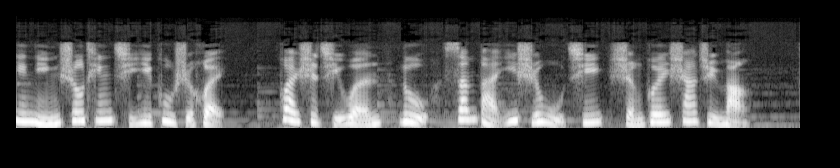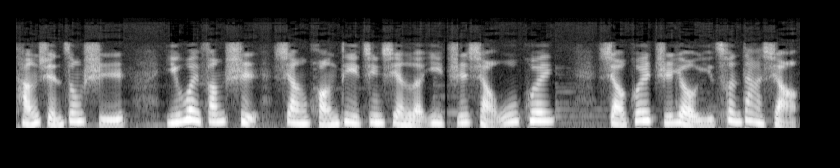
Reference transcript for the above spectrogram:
迎您收听《奇异故事会·怪事奇闻录》三百一十五期：神龟杀巨蟒。唐玄宗时，一位方士向皇帝进献了一只小乌龟，小龟只有一寸大小，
